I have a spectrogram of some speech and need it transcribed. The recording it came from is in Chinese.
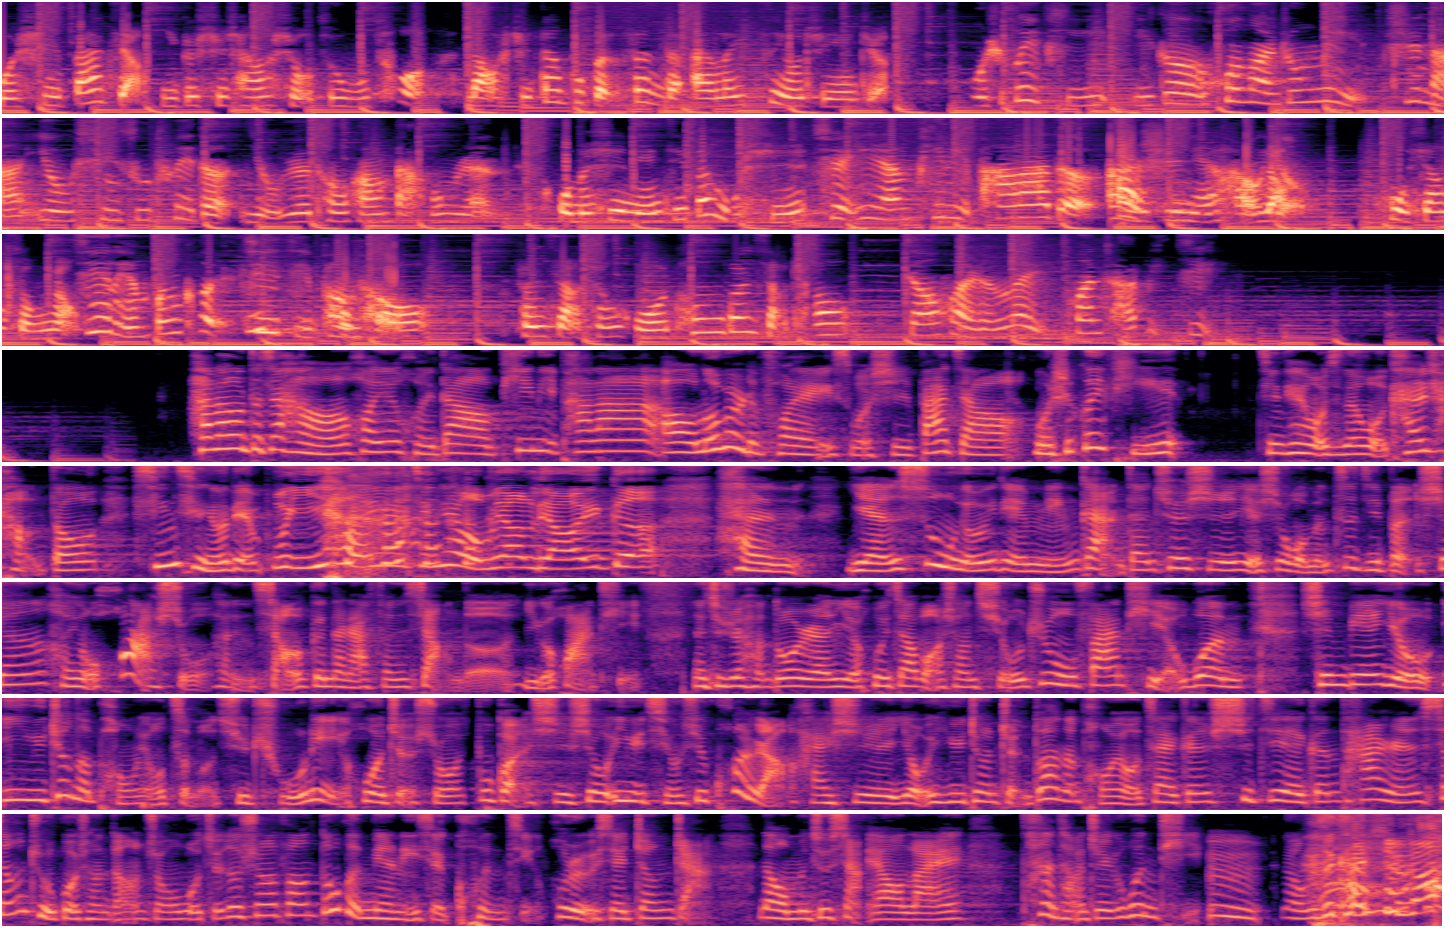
我是八角，一个时常手足无措、老实但不本分的 LA 自由职业者。我是桂皮，一个混乱中立、知难又迅速退的纽约投行打工人。我们是年纪半五十却依然噼里啪啦的二十年好友，互相怂恿，接连崩溃，积极碰头，分享生活通关小抄，交换人类观察笔记。Hello，大家好，欢迎回到噼里啪啦 All Over the Place，我是八角，我是桂皮。今天我觉得我开场都心情有点不一样，因为今天我们要聊一个很严肃、有一点敏感，但确实也是我们自己本身很有话说、很想要跟大家分享的一个话题。那就是很多人也会在网上求助、发帖问身边有抑郁症的朋友怎么去处理，或者说不管是受抑郁情绪困扰，还是有抑郁症诊断的朋友，在跟世界、跟他人相处过程当中，我觉得双方都会面临一些困境或者有些挣扎。那我们就想要来探讨这个问题。嗯，那我们就开始吧。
